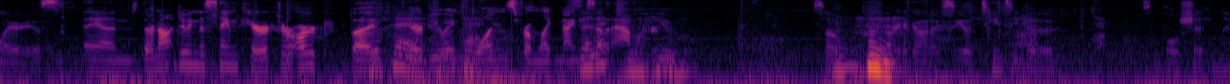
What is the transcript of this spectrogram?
hilarious. And they're not doing the same character arc, but Prepare they're doing attack. ones from like 97 Select your after. hero. So, Hmm. pray to God I see a teensy bit of some bullshit in there.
